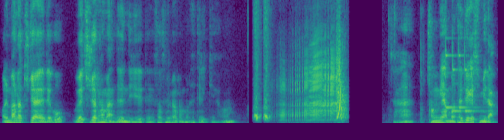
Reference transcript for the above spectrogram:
얼마나 투자해야 되고 왜 투자를 하면 안 되는지에 대해서 설명을 한번 해드릴게요. 자 정리 한번 해드리겠습니다.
